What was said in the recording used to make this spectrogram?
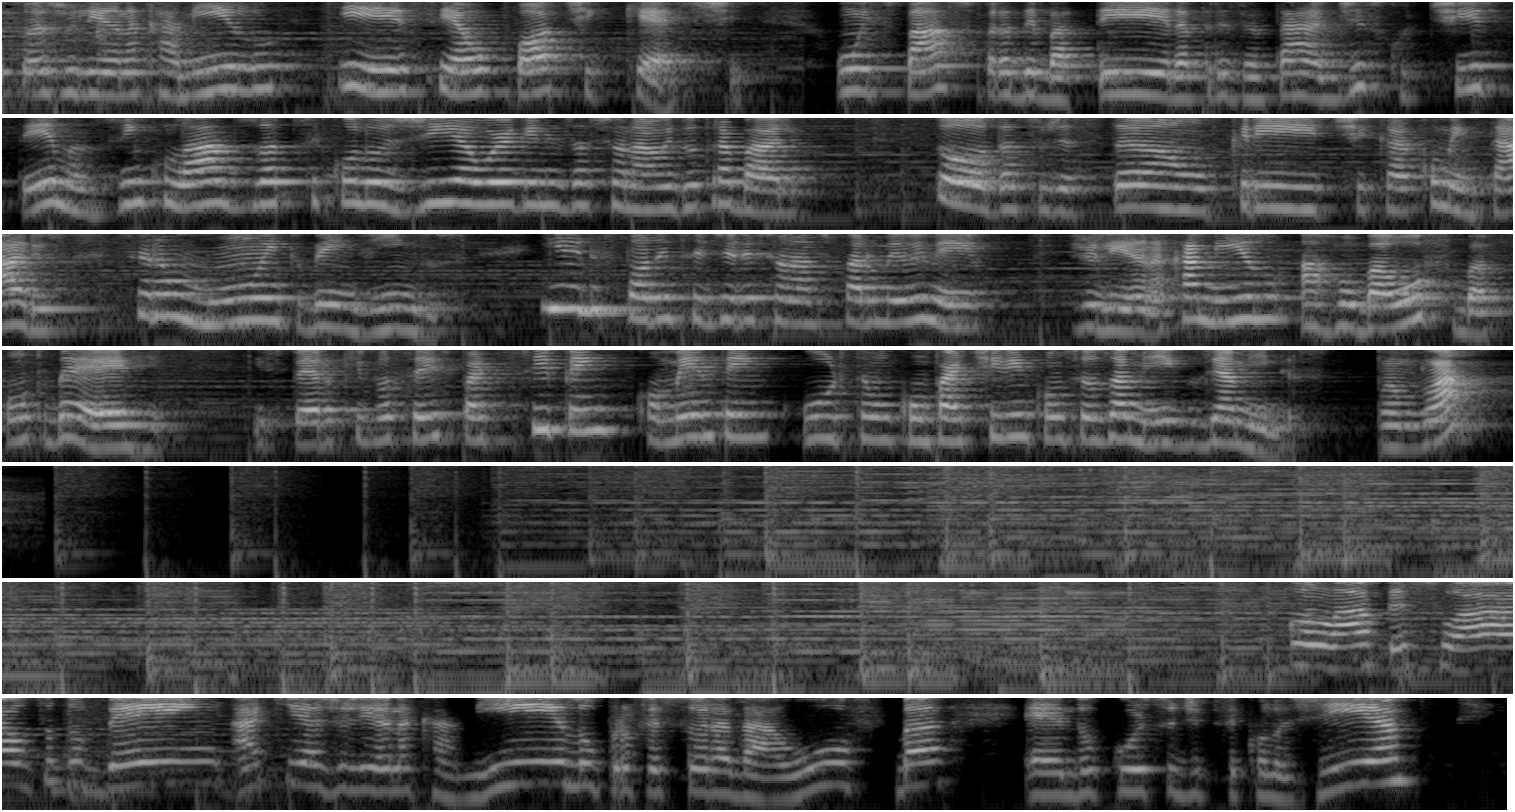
Eu sou a Juliana Camilo e esse é o podcast, um espaço para debater, apresentar, discutir temas vinculados à psicologia organizacional e do trabalho. Toda sugestão, crítica, comentários serão muito bem-vindos e eles podem ser direcionados para o meu e-mail julianacamilo@ufba.br. Espero que vocês participem, comentem, curtam, compartilhem com seus amigos e amigas. Vamos lá? Olá, pessoal, tudo bem? Aqui é a Juliana Camilo, professora da UFBA, é, do curso de Psicologia.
